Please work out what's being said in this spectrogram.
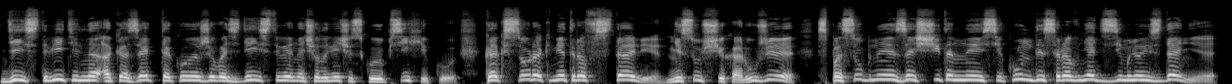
действительно оказать такое же воздействие на человеческую психику, как 40 метров стали, несущих оружие, способные за считанные секунды сравнять с землей здания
